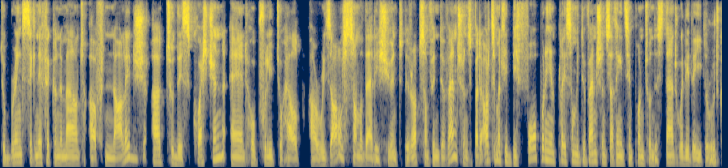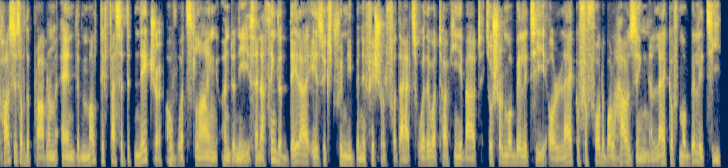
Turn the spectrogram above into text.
to, bring significant amount of knowledge uh, to this question and hopefully to help uh, resolve some of that issue and to develop some interventions. But ultimately, before putting in place some interventions, I think it's important to understand really the, the root causes of the problem and the multifaceted nature of what's lying underneath. And I think the data is extremely beneficial for that. So whether we're talking about social mobility or lack of affordable housing, a lack of mobility,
